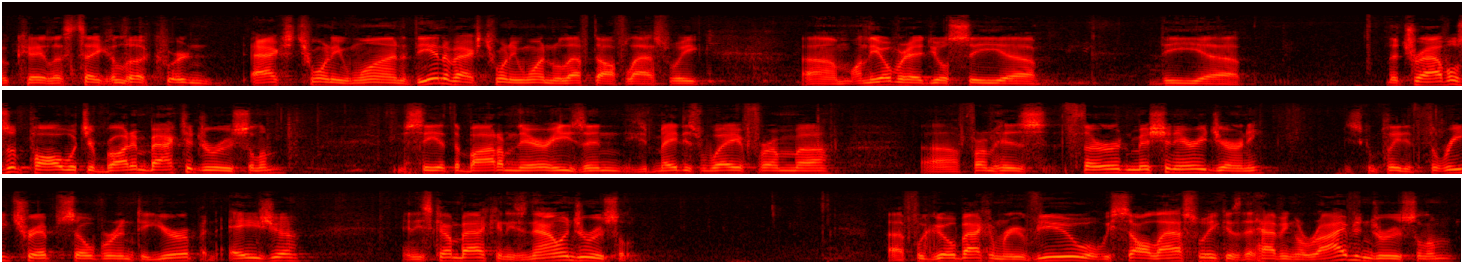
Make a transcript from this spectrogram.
Okay, let's take a look. We're in Acts 21. At the end of Acts 21, we left off last week. Um, on the overhead, you'll see uh, the, uh, the travels of Paul, which have brought him back to Jerusalem. You see at the bottom there, he's, in, he's made his way from, uh, uh from his third missionary journey. He's completed three trips over into Europe and Asia, and he's come back and he's now in Jerusalem. Uh, if we go back and review what we saw last week, is that having arrived in Jerusalem,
